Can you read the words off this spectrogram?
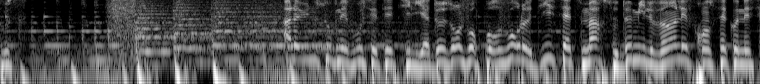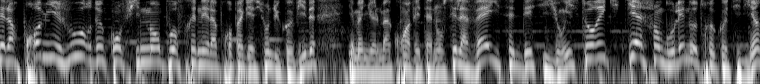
tous. À la une, souvenez-vous, c'était il y a deux ans, jour pour jour, le 17 mars 2020. Les Français connaissaient leur premier jour de confinement pour freiner la propagation du Covid. Emmanuel Macron avait annoncé la veille cette décision historique qui a chamboulé notre quotidien.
